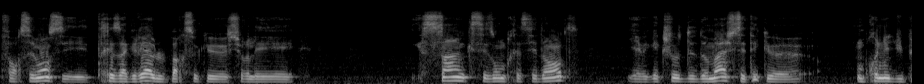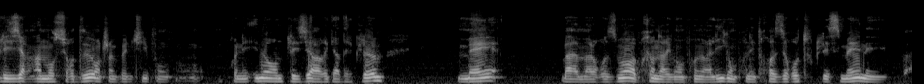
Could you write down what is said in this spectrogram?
forcément, c'est très agréable parce que sur les cinq saisons précédentes, il y avait quelque chose de dommage, c'était que on prenait du plaisir un an sur deux en Championship, on, on prenait énormément de plaisir à regarder le club, mais bah, malheureusement, après on arrive en Première Ligue, on prenait 3-0 toutes les semaines et bah,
